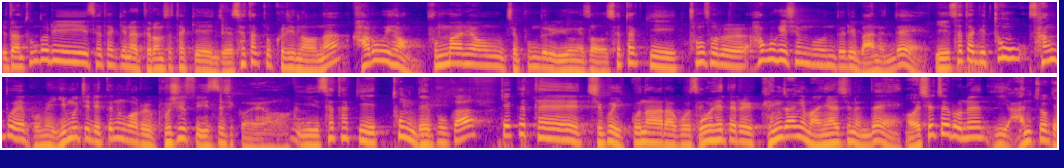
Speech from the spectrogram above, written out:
일단 통돌이 세탁기나 드럼 세탁기에 이제 세탁조 클리너나 가루형, 분말형 제품 들을 이용해서 세탁기 청소를 하고 계신 분들이 많은데 이 세탁기 통 상부에 보면 이물질이 뜨는 거를 보실 수 있으실 거예요. 이 세탁기 통 내부가 깨끗해지고 있구나라고 오해들을 굉장히 많이 하시는데 어, 실제로는 이 안쪽에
